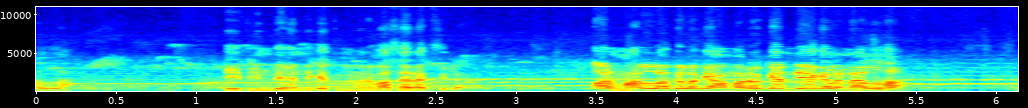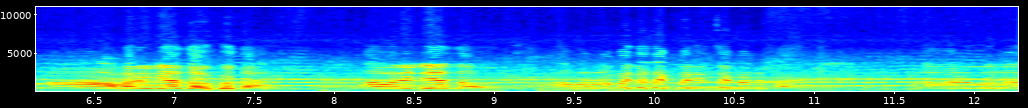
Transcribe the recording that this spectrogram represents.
আল্লাহ, এই তিন দেহান দিকে তুমি আমার বাসায় রাখছিলা। আর মার লগে লগে আমারও কেন নিয়ে গেলেন আল্লাহ। আমারে নিয়ে যাও কোথা আমারে নিয়ে যাও। আমার আমার দাদা করে ইচ্ছা করে না। আমার বলা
